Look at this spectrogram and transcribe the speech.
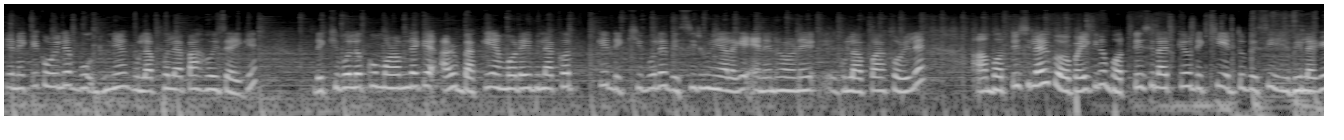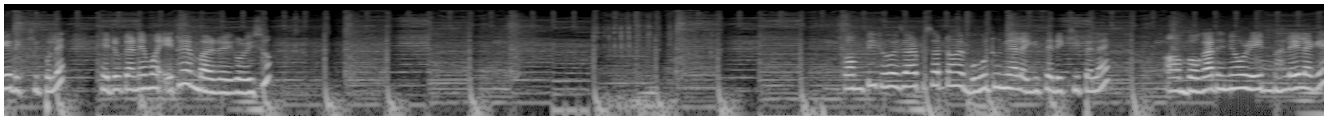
তেনেকৈ কৰিলে ধুনীয়া গোলাপ ফুল এপাহ হৈ যায়গৈ। দেখিবলৈকো মৰম লাগে আৰু বাকী এম্ব্ৰইডাৰীবিলাকতকৈ দেখিবলৈ বেছি ধুনীয়া লাগে। এনেধৰণে গোলাপ পাহ কৰিলে। ভৰ্তি চিলাইও কৰিব পাৰি কিন্তু ভৰ্তি চিলাইতকৈও দেখি এইটো বেছি হেভি লাগে দেখিবলৈ। সেইটো কাৰণে মই এইটো এম্ব্ৰইডাৰী কৰিছোঁ। কমপ্লিট হৈ যোৱাৰ পিছত নহয় বহুত ধুনীয়া লাগিছে দেখি পেলাই। বগাত এনেও ৰেড ভালেই লাগে।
